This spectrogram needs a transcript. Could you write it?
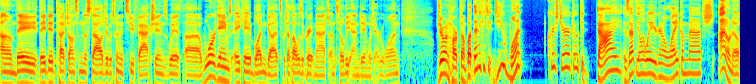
Um, they they did touch on some nostalgia between the two factions with uh, War Games, aka Blood and Guts, which I thought was a great match until the ending, which everyone which everyone harped on. But then again, do you want Chris Jericho to die? Is that the only way you're going to like a match? I don't know.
